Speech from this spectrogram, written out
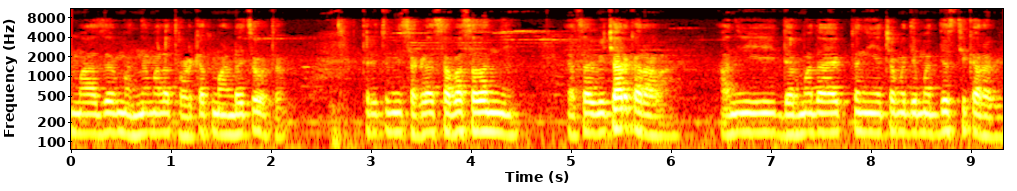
माझं म्हणणं मला थोडक्यात मांडायचं होतं. तरी तुम्ही सगळ्या सभासदांनी याचा विचार करावा आणि धर्मदायुक्तांनी याच्यामध्ये मध्यस्थी करावी.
